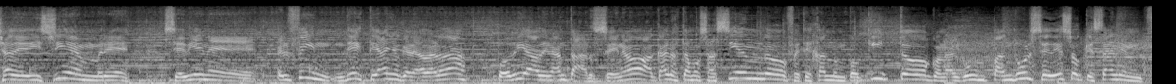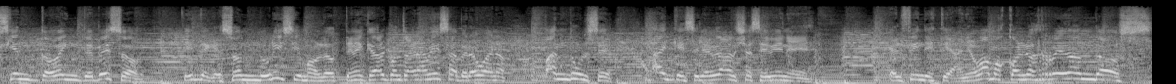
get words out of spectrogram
ya de diciembre. Se viene el fin de este año que la verdad podría adelantarse, ¿no? Acá lo estamos haciendo, festejando un poquito con algún pan dulce de esos que salen 120 pesos. Viste que son durísimos, lo tenés que dar contra la mesa, pero bueno, pan dulce. Hay que celebrar, ya se viene el fin de este año. Vamos con los redondos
